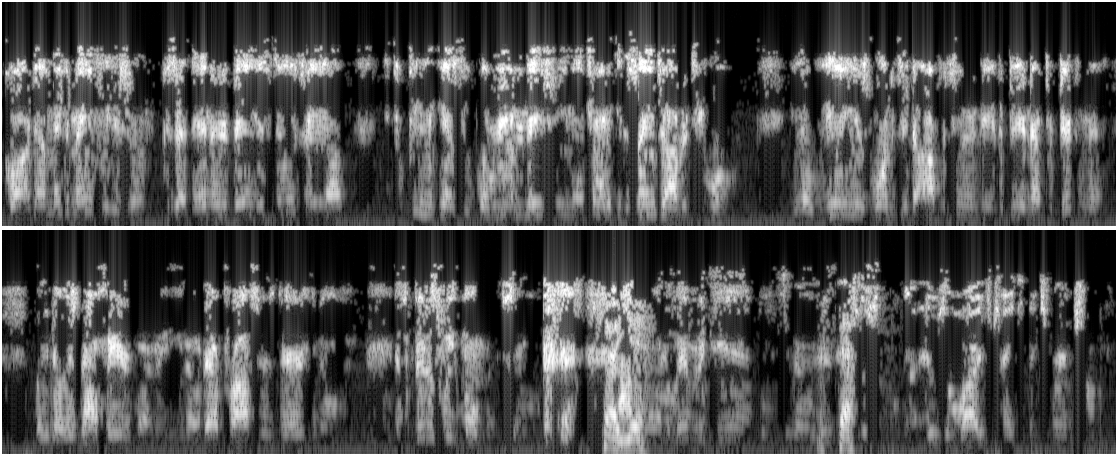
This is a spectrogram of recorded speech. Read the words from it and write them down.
go out there and make a name for yourself. Because at the end of the day, it's still a job. You're competing against people around the nation, know, trying to get the same job that you want. You know, millions want to get the opportunity to be in that predicament, but you know, it's not for everybody. You know, that process there, you know, it's a bittersweet moment. So I yeah. don't want to live it again, but you know, it, it was a life changing experience for me.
